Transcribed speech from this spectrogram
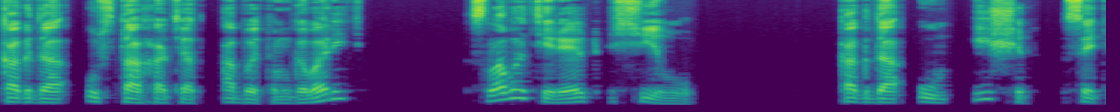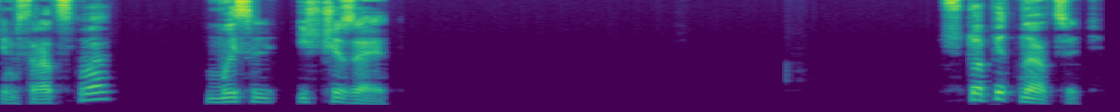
Когда уста хотят об этом говорить, слова теряют силу. Когда ум ищет с этим сродства, мысль исчезает. 115.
